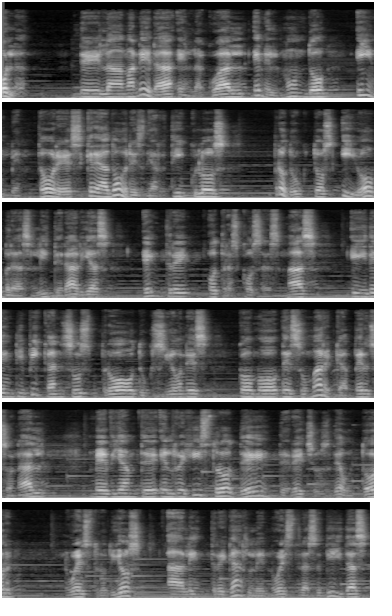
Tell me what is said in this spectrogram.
De la manera en la cual en el mundo inventores, creadores de artículos, productos y obras literarias, entre otras cosas más, identifican sus producciones como de su marca personal mediante el registro de derechos de autor, nuestro Dios, al entregarle nuestras vidas,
